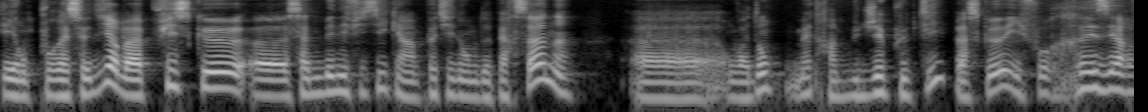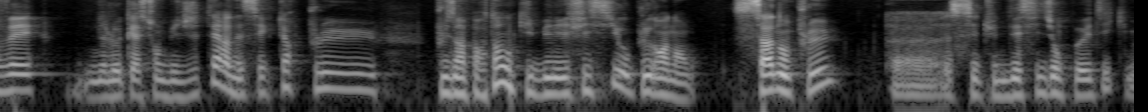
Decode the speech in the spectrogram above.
et on pourrait se dire, bah, puisque euh, ça ne bénéficie qu'à un petit nombre de personnes, euh, on va donc mettre un budget plus petit parce qu'il faut réserver une allocation budgétaire à des secteurs plus, plus importants ou qui bénéficient au plus grand nombre. Ça non plus, euh, c'est une décision politique qui ne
